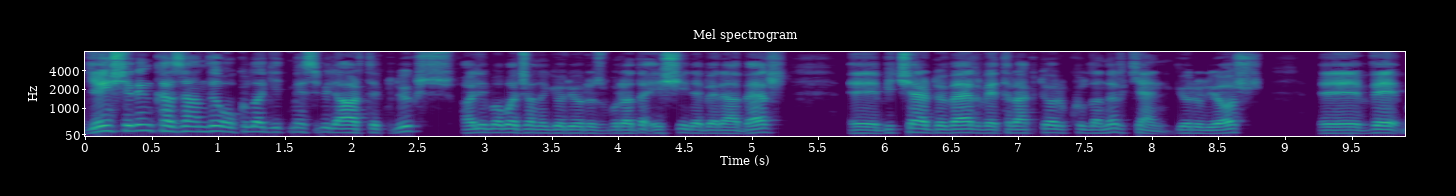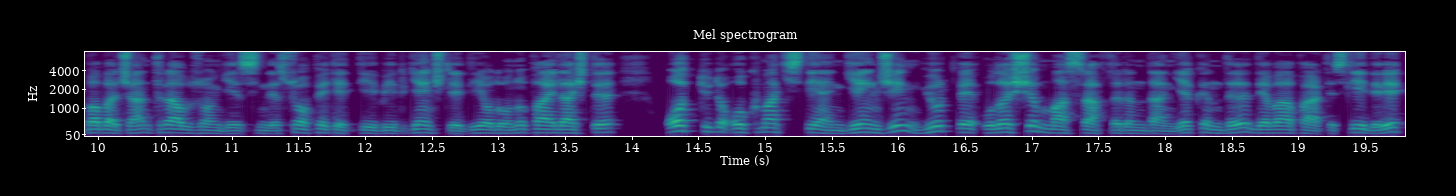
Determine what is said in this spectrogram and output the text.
Gençlerin kazandığı okula gitmesi bile artık lüks. Ali Babacan'ı görüyoruz burada eşiyle beraber e, biçer döver ve traktör kullanırken görülüyor. E, ve Babacan Trabzon gezisinde sohbet ettiği bir gençle diyaloğunu paylaştı. ODTÜ'de okumak isteyen gencin yurt ve ulaşım masraflarından yakındığı Deva Partisi lideri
